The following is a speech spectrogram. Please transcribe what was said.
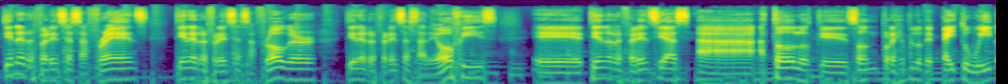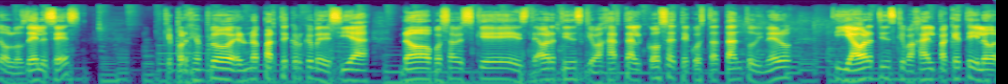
Tiene referencias a Friends, tiene referencias a Frogger, tiene referencias a The Office, eh, tiene referencias a, a todos los que son, por ejemplo, de Pay to Win o los DLCs. Que por ejemplo, en una parte creo que me decía, no, pues sabes que este, ahora tienes que bajar tal cosa y te cuesta tanto dinero. Y ahora tienes que bajar el paquete y luego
